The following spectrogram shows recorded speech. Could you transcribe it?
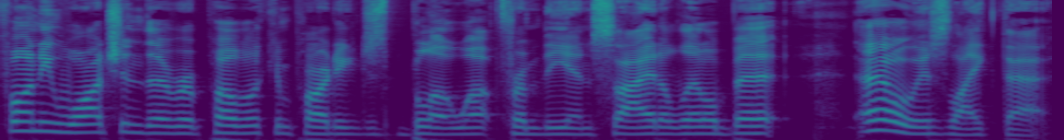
funny watching the Republican Party just blow up from the inside a little bit. I always like that.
